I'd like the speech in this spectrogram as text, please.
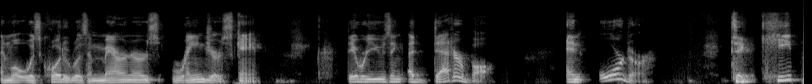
and what was quoted was a Mariners Rangers game, they were using a deader ball in order to keep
